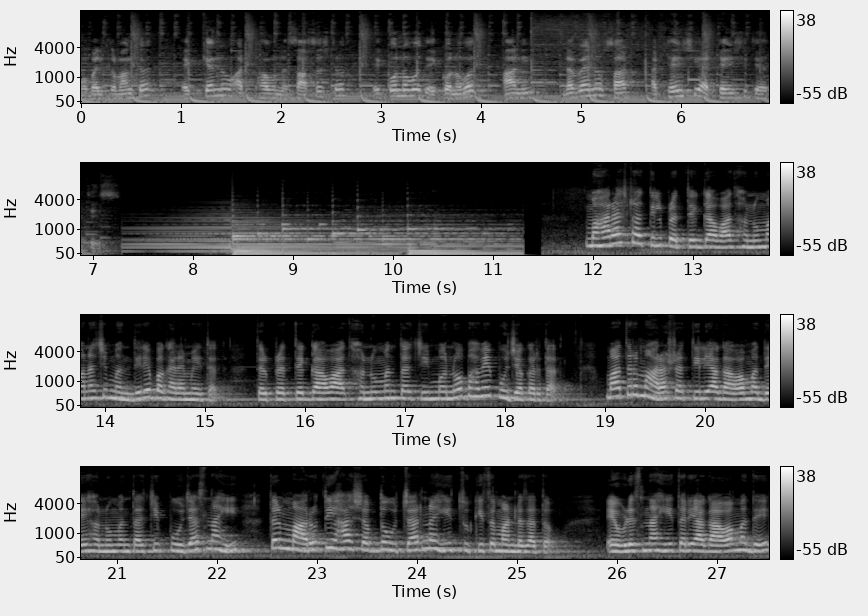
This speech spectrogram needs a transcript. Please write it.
मोबाईल क्रमांक एक्क्याण्णव अठ्ठावन्न सहासष्ट एकोणनव्वद एकोणनव्वद आणि नव्याण्णव साठ अठ्ठ्याऐंशी अठ्ठ्याऐंशी तेहतीस. महाराष्ट्रातील प्रत्येक गावात हनुमानाची मंदिरे बघायला मिळतात. तर प्रत्येक गावात हनुमंताची मनोभावे पूजा करतात. मात्र महाराष्ट्रातील या गावामध्ये हनुमंताची पूजाच नाही तर मारुती हा शब्द उच्चारणंही चुकीचं मानलं जातं. एवढेच नाही तर या गावामध्ये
